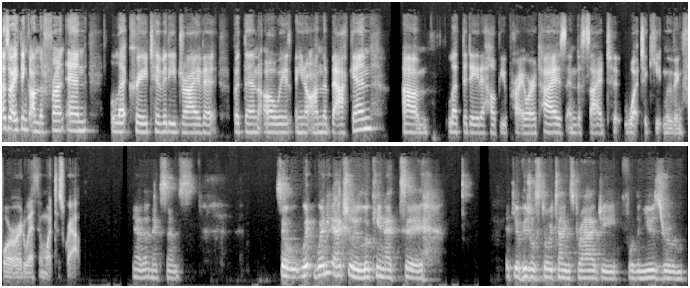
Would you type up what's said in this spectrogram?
that's why i think on the front end let creativity drive it but then always you know on the back end um, let the data help you prioritize and decide to what to keep moving forward with and what to scrap. Yeah that makes sense. So when you're actually looking at uh, at your visual storytelling strategy for the newsroom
